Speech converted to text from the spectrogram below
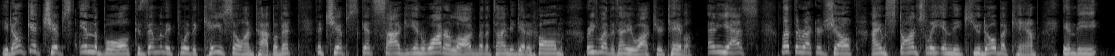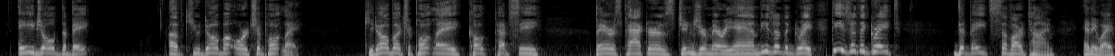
You don't get chips in the bowl because then when they pour the queso on top of it, the chips get soggy and waterlogged by the time you get it home or even by the time you walk to your table. And yes, let the record show I am staunchly in the Qdoba camp in the age old debate of Qdoba or Chipotle. Qdoba, Chipotle, Coke, Pepsi, Bears, Packers, Ginger Mary Ann. These are the great, these are the great debates of our time. Anyway,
